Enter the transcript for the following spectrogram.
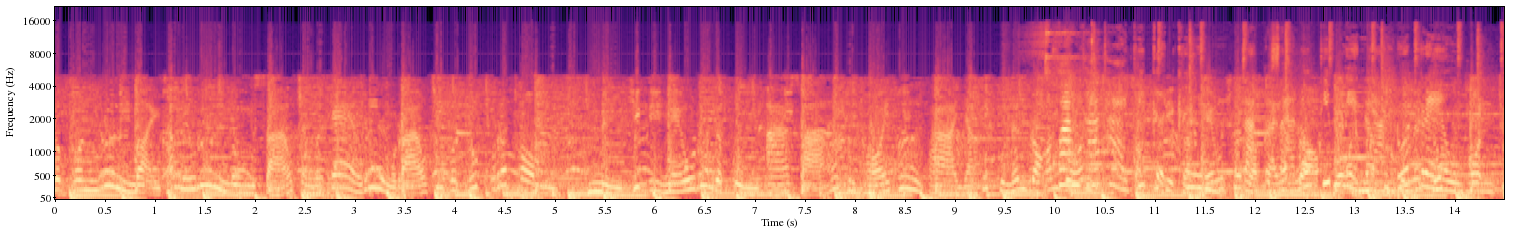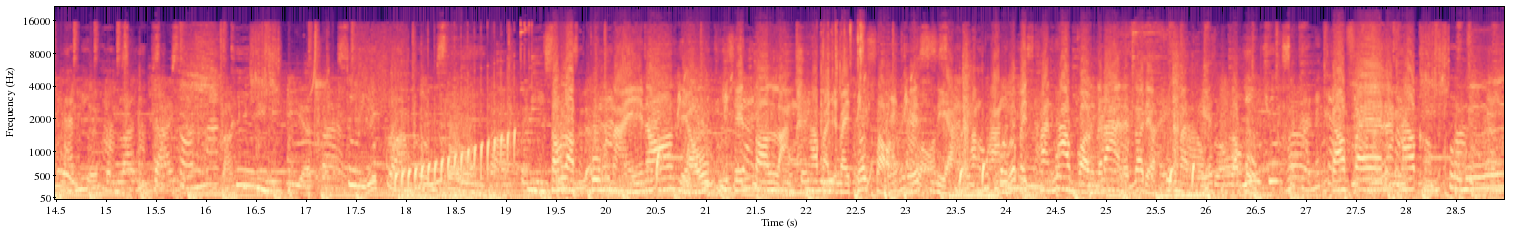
ราคนรุ่นใหม่ทั้งในรุ่นหนุ่มสาวจะมาแก้เรื่องราวที่คนทุกข์ระทมหนึ่งคิดดีเฮลร่วมกับกลุ่มอาสาให้คุณคอยพึ่งพาอย่างที่คุณนั้นร้อนความรนท้าทายที่เกิดขึ้นจากกระแสโลกที่เปลี่ยนอย่างรวดเร็วและมีความสลับซับซ้อนมากขึ้นสู่ยุคหลอนโฮมโซนมีสำหรับกลุ่มไหนเนาะเดี๋ยวพรีเซนต์ตอนหลังนะครับอาจจะไปทดสอบเทสเสียงพังๆหรือว่าไปทานข้าวก่อนก็ได้แล้วก็เดี๋ยวขึ้นมาเทสระบบช่วงสถานการณ์กาแฟนะครับของโควิดมื้อ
